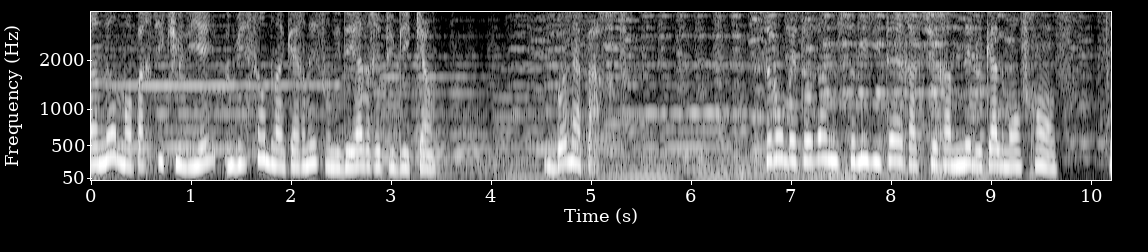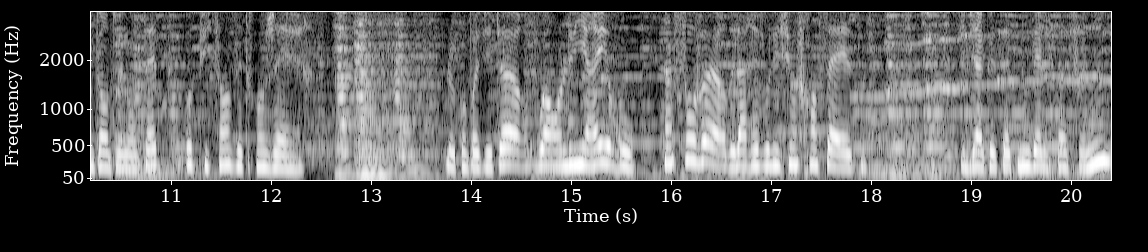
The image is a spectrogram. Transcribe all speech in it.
Un homme en particulier lui semble incarner son idéal républicain. Bonaparte. Selon Beethoven, ce militaire a su ramener le calme en France, tout en tenant tête aux puissances étrangères. Le compositeur voit en lui un héros, un sauveur de la Révolution française. Si bien que cette nouvelle symphonie,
